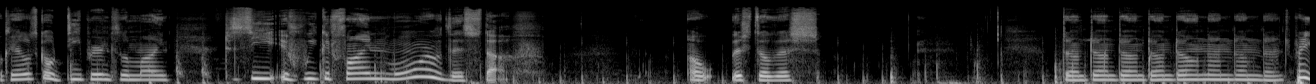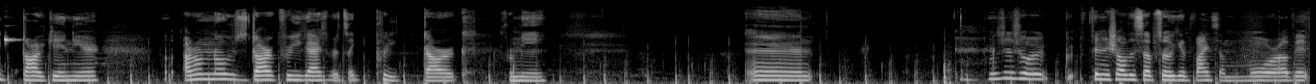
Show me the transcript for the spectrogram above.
Okay, let's go deeper into the mine to see if we could find more of this stuff. Oh, there's still this. Dun dun dun dun dun dun dun dun. It's pretty dark in here. I don't know if it's dark for you guys, but it's like pretty dark for me. And let's just finish all this up so we can find some more of it.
